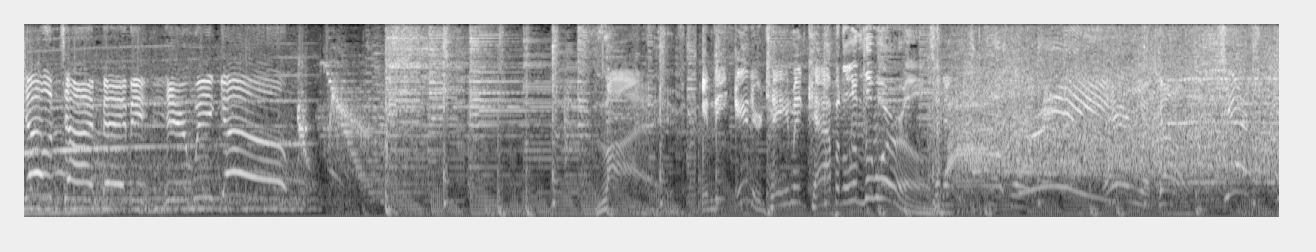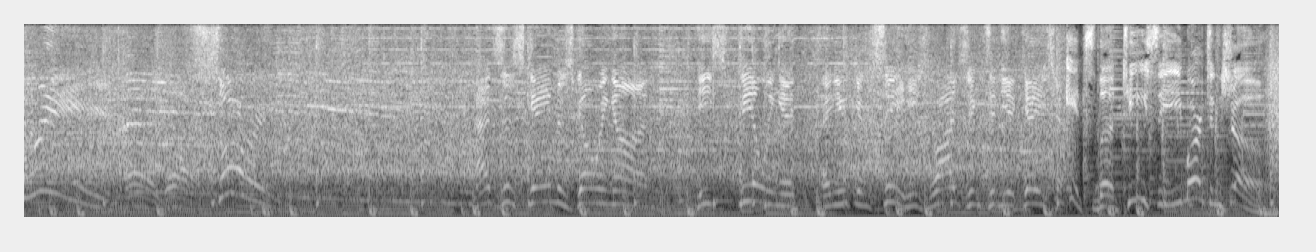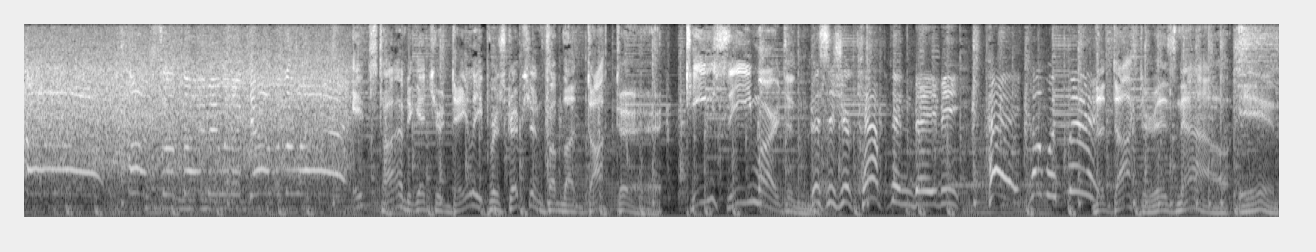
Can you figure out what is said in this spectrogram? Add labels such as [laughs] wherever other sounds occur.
showtime, baby. Here we go. Live in the entertainment capital of the world. Green. There you go. Jeff Green. Oh, Soaring. As this game is going on, he's feeling it, and you can see he's rising to the occasion. It's the TC Martin Show. Oh, awesome, baby, It's time to get your daily prescription from the doctor, TC Martin. This is your captain, baby. Hey, come with me. The doctor is now in.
